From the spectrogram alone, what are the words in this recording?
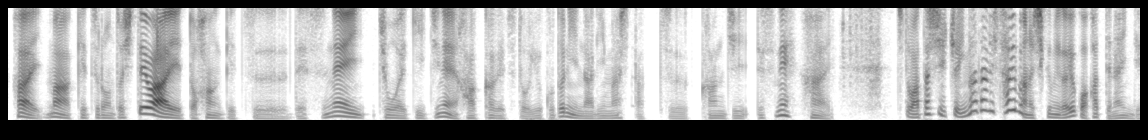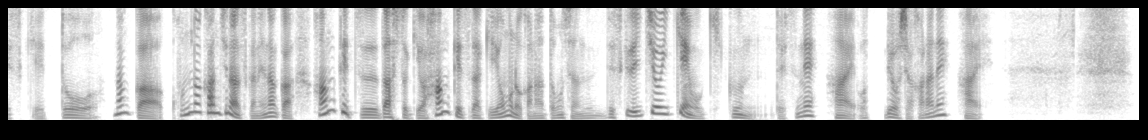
はい。まあ結論としては、えっ、ー、と、判決ですね。懲役1年8ヶ月ということになりましたつう感じですね。はい。ちょっと私、ちょ、未だに裁判の仕組みがよくわかってないんですけど、なんか、こんな感じなんですかね。なんか、判決出すときは判決だけ読むのかなと思ってたんですけど、一応意見を聞くんですね。はい。両者からね。はい。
